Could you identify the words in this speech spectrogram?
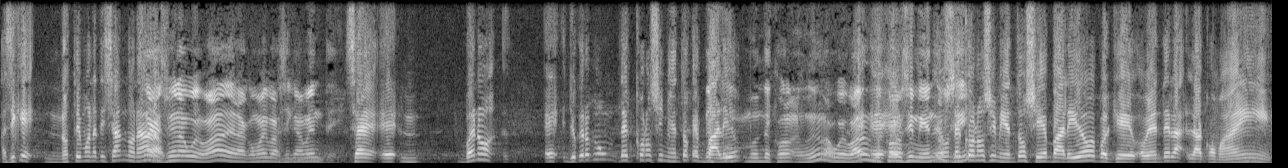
Así que no estoy monetizando O sea, nada. es una huevada de la Comay, básicamente. O sea, eh, bueno, eh, yo creo que es un desconocimiento que es válido. Un una huevada, un Eh, eh, desconocimiento, es un sí. desconocimiento, sí es válido, porque obviamente la, la Comay,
